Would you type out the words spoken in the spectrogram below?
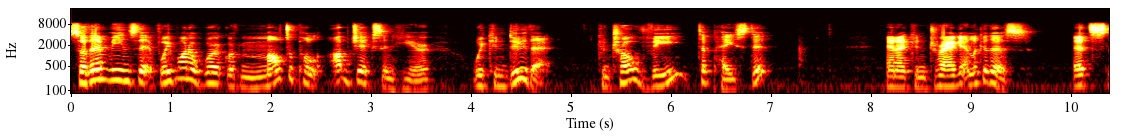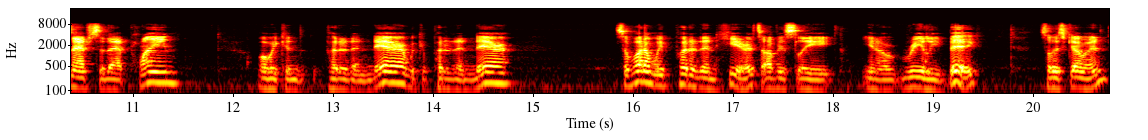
So that means that if we want to work with multiple objects in here, we can do that. Control V to paste it. And I can drag it. And look at this. It snaps to that plane. Or we can put it in there. We can put it in there. So why don't we put it in here? It's obviously, you know, really big. So let's go in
